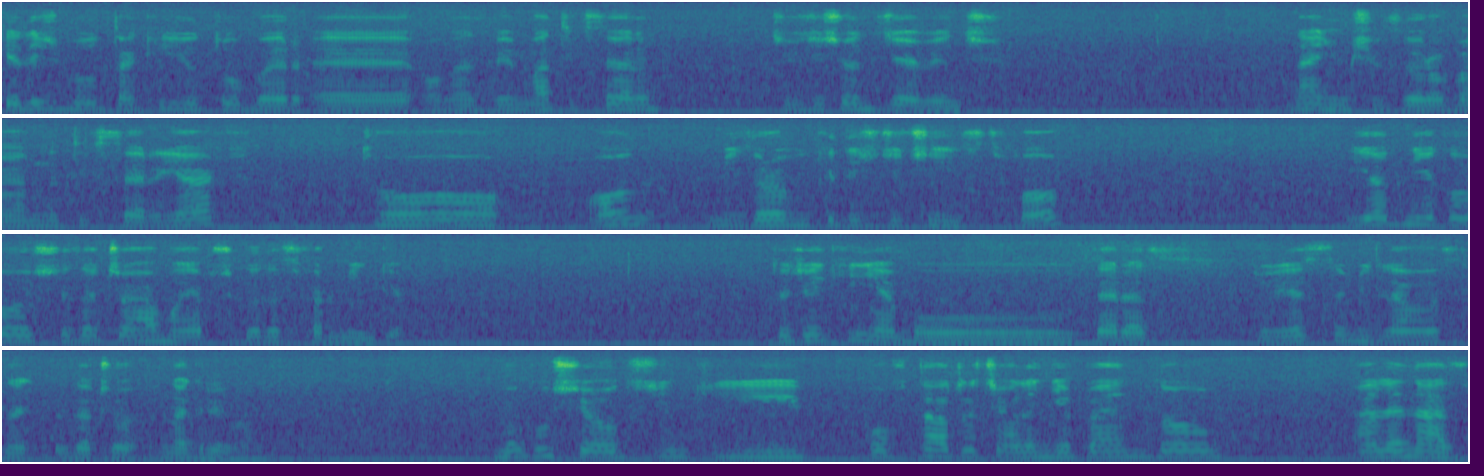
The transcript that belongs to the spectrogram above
Kiedyś był taki youtuber e, o nazwie Matixel99. Na nim się wzorowałem na tych seriach. To on mi zrobił kiedyś dzieciństwo. I od niego się zaczęła moja przygoda z farmingiem. To dzięki niemu teraz tu jestem i dla was na- nagrywam. Mogą się odcinki powtarzać, ale nie będą. Ale nazw,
